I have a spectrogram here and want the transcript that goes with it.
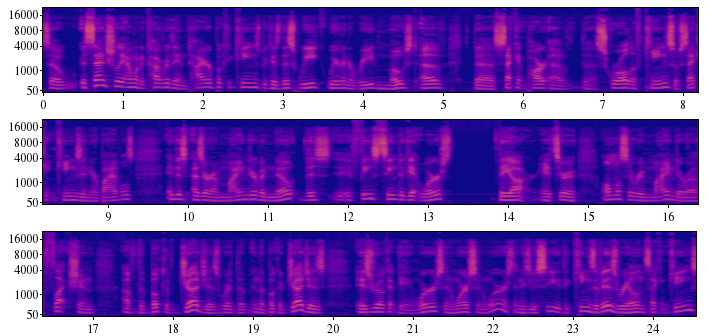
So essentially, I want to cover the entire book of Kings because this week we're going to read most of the second part of the scroll of Kings, so Second Kings in your Bibles. And just as a reminder of a note, this if things seem to get worse, they are. It's a almost a reminder, a reflection of the book of Judges, where the in the book of Judges, Israel kept getting worse and worse and worse. And as you see, the kings of Israel in Second Kings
